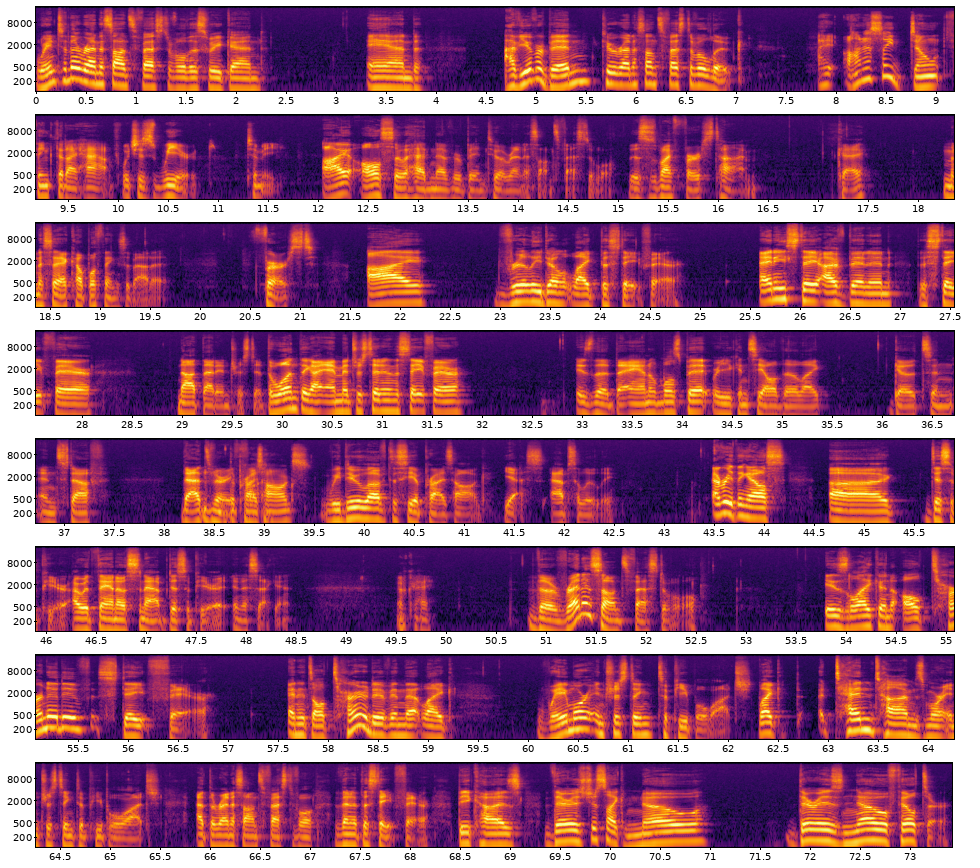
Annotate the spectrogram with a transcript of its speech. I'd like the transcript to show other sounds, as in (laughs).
Went to the Renaissance Festival this weekend. And have you ever been to a Renaissance Festival, Luke? I honestly don't think that I have, which is weird to me. I also had never been to a Renaissance Festival. This was my first time. Okay? I'm going to say a couple things about it. First, I really don't like the state fair. Any state I've been in, the state fair, not that interested. The one thing I am interested in the state fair is the the animals bit where you can see all the like goats and and stuff. That's very the prize fun. hogs. We do love to see a prize hog. Yes, absolutely. Everything else, uh, disappear. I would Thanos snap disappear it in a second. Okay. The Renaissance Festival is like an alternative state fair. And it's alternative in that like way more interesting to people watch. Like 10 times more interesting to people watch at the Renaissance Festival than at the state fair because there is just like no there is no filter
